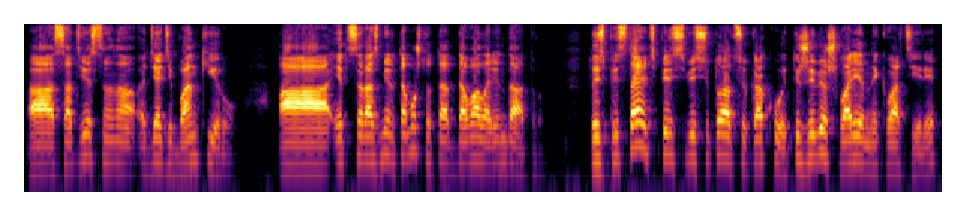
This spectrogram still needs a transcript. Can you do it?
соответственно, дяде банкиру. А это соразмерно тому, что ты отдавал арендатору. То есть представим теперь себе ситуацию какую. Ты живешь в арендной квартире,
